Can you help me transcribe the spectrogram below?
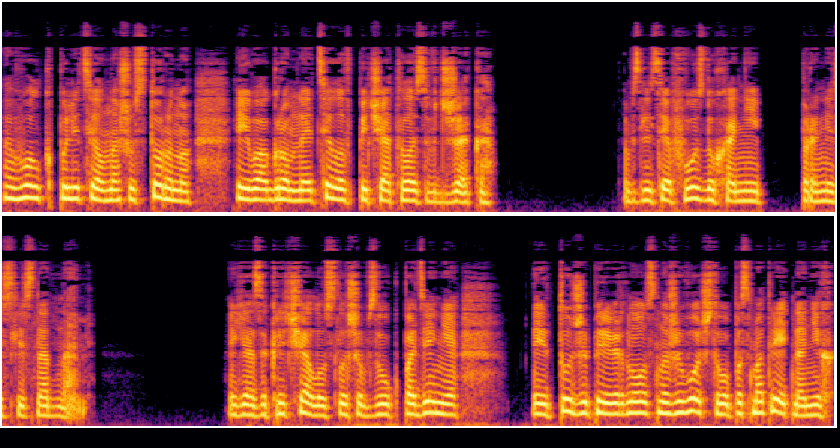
Волк полетел в нашу сторону, и его огромное тело впечаталось в Джека. Взлетев в воздух, они пронеслись над нами. Я закричала, услышав звук падения, и тут же перевернулась на живот, чтобы посмотреть на них.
